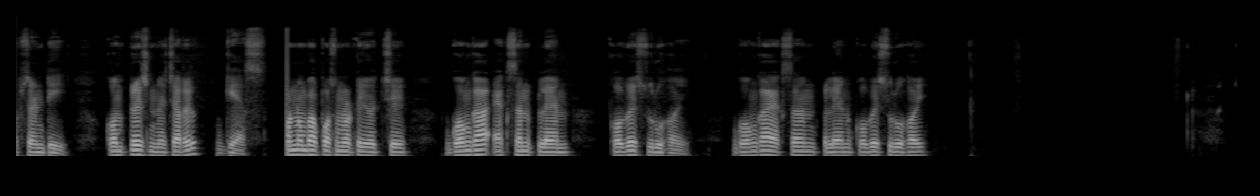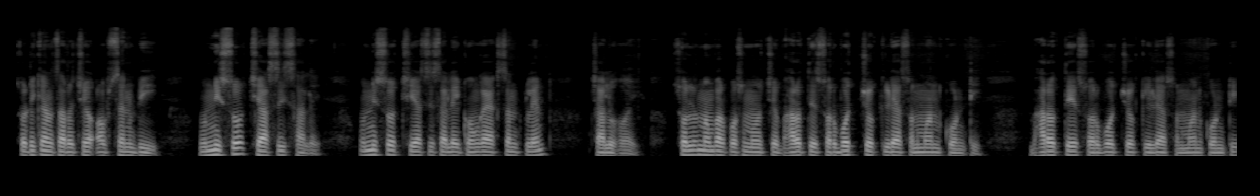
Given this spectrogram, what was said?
option D compress natural gas phone number প্রশ্নটি হচ্ছে, গঙ্গা অ্যাকশন প্ল্যান কবে শুরু হয়? গঙ্গা অ্যাকশন প্ল্যান কবে শুরু হয়? সঠিক অ্যান্সার হচ্ছে অপশান বি উনিশশো ছিয়াশি সালে। উনিশশো ছিয়াশি সালে গঙ্গা অ্যাকশন প্ল্যান চালু হয়। ষোলো নম্বর প্রশ্ন হচ্ছে ভারতের সর্বোচ্চ ক্রীড়া সম্মান কোনটি? ভারতের সর্বোচ্চ ক্রীড়া সম্মান কোনটি?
